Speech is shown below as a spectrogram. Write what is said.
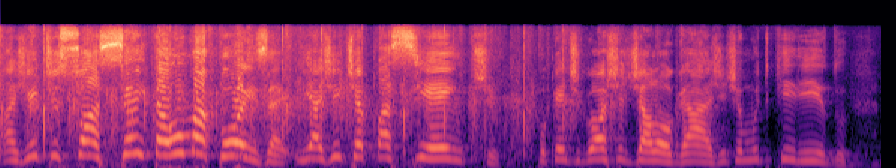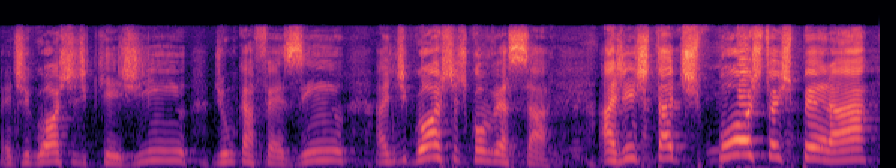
A gente só aceita uma coisa e a gente é paciente, porque a gente gosta de dialogar, a gente é muito querido. A gente gosta de queijinho, de um cafezinho, a gente gosta de conversar. A gente está disposto a esperar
